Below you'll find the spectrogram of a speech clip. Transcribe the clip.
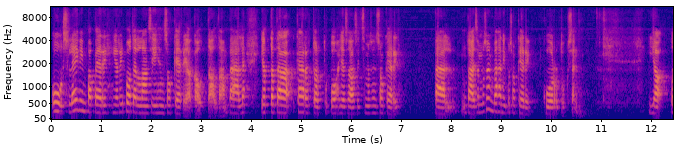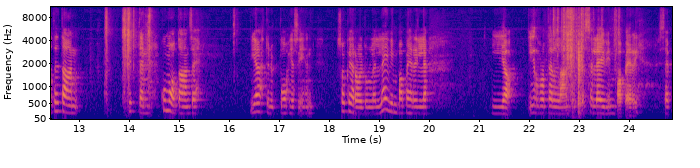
uusi leivinpaperi ja ripotellaan siihen sokeria kauttaaltaan päälle, jotta tämä kääretorttupohja saa sitten semmoisen sokeri päälle, tai semmoisen vähän niin kuin sokerikuorutuksen. Ja otetaan sitten kumotaan se jäähtynyt pohja siihen sokeroidulle leivinpaperille ja irrotellaan sitten se leivinpaperi, se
